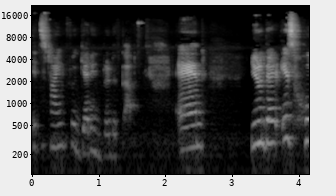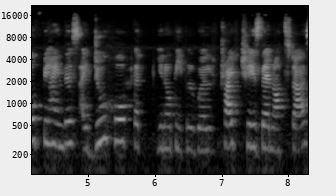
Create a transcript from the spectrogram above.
It's time for getting rid of that. And you know, there is hope behind this. I do hope that you know people will try to chase their north stars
